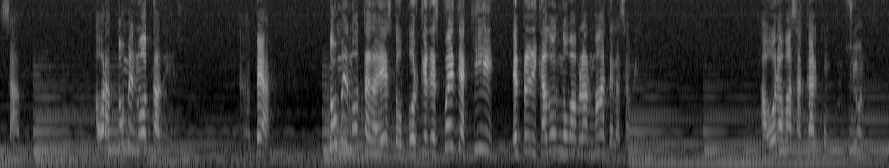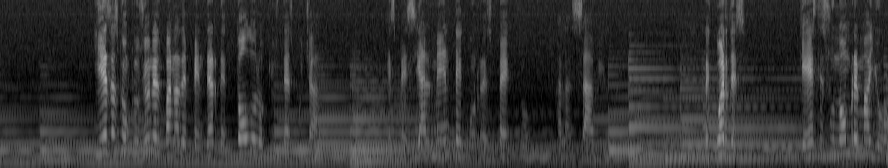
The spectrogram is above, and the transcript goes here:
sabio. Ahora tome nota de. Vea, tome nota de esto, porque después de aquí el predicador no va a hablar más de la sabiduría. Ahora va a sacar conclusiones. Y esas conclusiones van a depender de todo lo que usted ha escuchado, especialmente con respecto a la sabiduría. Recuérdese que este es un hombre mayor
